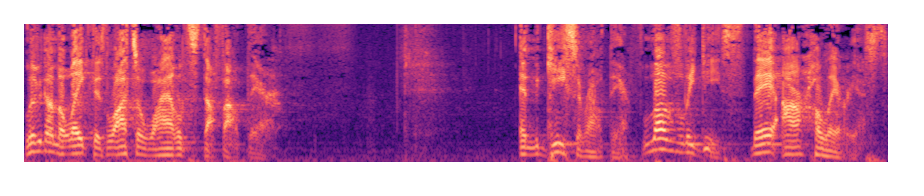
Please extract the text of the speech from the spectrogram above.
Living on the lake, there's lots of wild stuff out there. And the geese are out there. Lovely geese. They are hilarious.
